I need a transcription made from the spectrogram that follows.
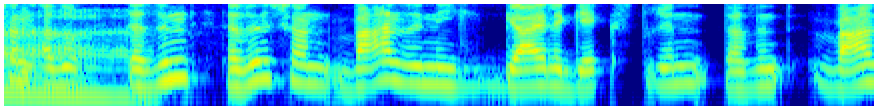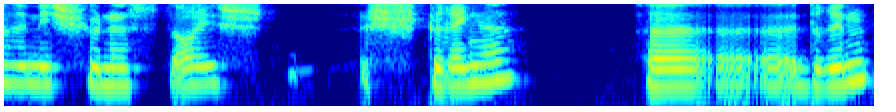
schon, also da sind, da sind schon wahnsinnig geile Gags drin, da sind wahnsinnig schöne Storystränge äh, äh, drin.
